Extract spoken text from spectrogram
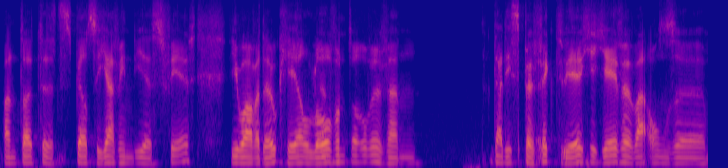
want het, het speelt zich af in die sfeer, die waren er ook heel lovend over. Van, dat is perfect weergegeven wat onze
